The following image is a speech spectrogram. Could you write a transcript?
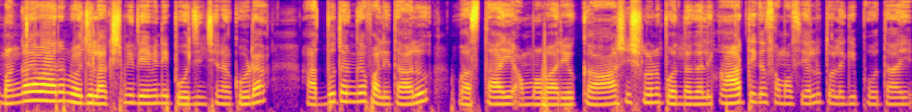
మంగళవారం రోజు లక్ష్మీదేవిని పూజించినా కూడా అద్భుతంగా ఫలితాలు వస్తాయి. అమ్మవారి యొక్క ఆశీస్సులను పొందగలి ఆర్థిక సమస్యలు తొలగిపోతాయి.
